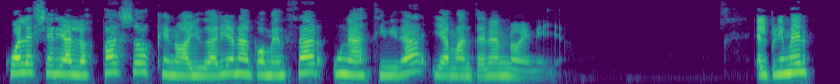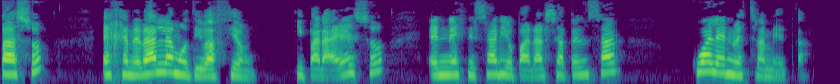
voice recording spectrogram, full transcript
cuáles serían los pasos que nos ayudarían a comenzar una actividad y a mantenernos en ella. El primer paso es generar la motivación y para eso es necesario pararse a pensar cuál es nuestra meta.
